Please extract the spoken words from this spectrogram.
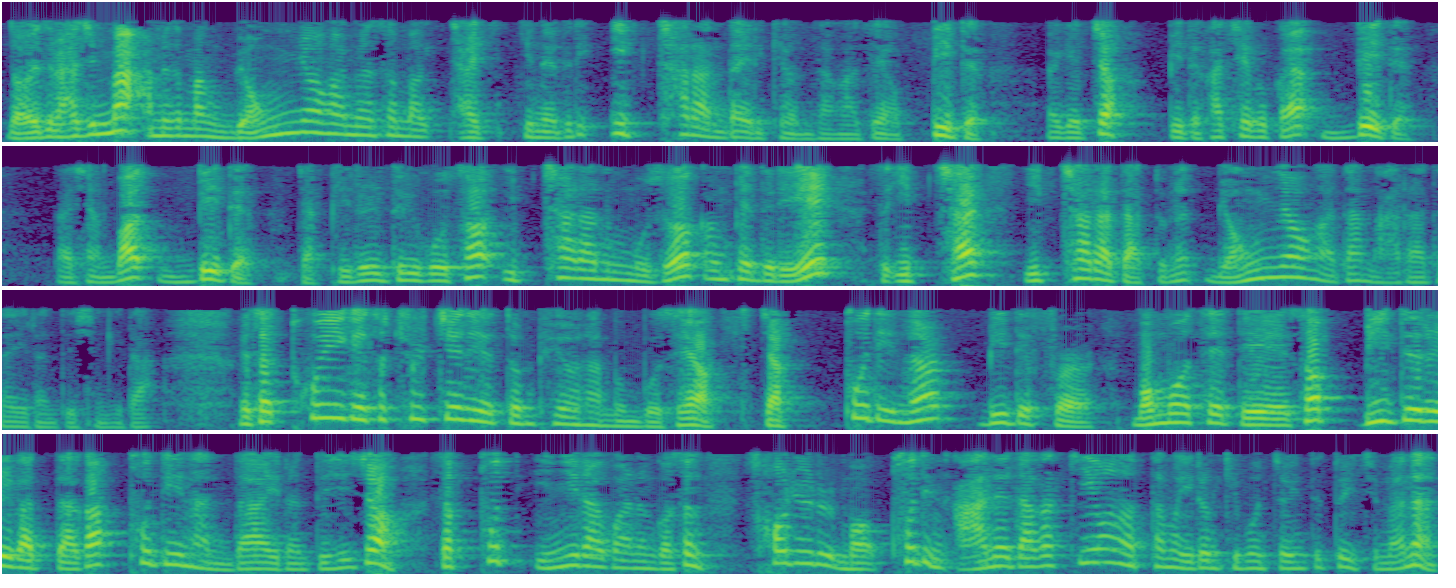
너희들 하지 마! 하면서 막 명령하면서 막 자기네들이 입찰한다. 이렇게 연상하세요. bid. 알겠죠? bid. 같이 해볼까요? bid. 다시 한번 bid. 자, 비를 들고서 입찰하는 모습 깡패들이 입찰, 입찰하다 또는 명령하다, 말하다 이런 뜻입니다. 그래서 토익에서 출제되었던 표현 한번 보세요. 자, put in a bid for 뭐뭇에 대해서 bid를 갖다가 put in 한다 이런 뜻이죠. 그래서 put in이라고 하는 것은 서류를 뭐 put in 안에다가 끼워 넣다 뭐 이런 기본적인 뜻도 있지만은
